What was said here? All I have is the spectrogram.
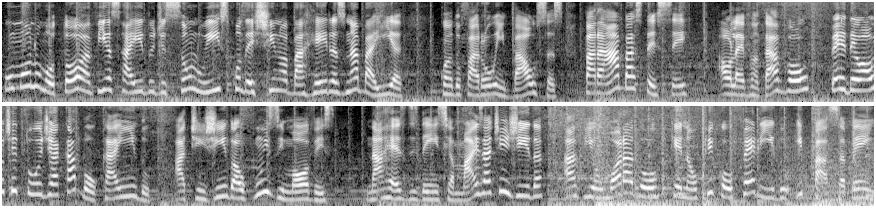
o monomotor havia saído de São Luís com destino a Barreiras, na Bahia, quando parou em Balsas para abastecer ao levantar voo, perdeu altitude e acabou caindo, atingindo alguns imóveis. Na residência mais atingida, havia um morador que não ficou ferido e passa bem.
